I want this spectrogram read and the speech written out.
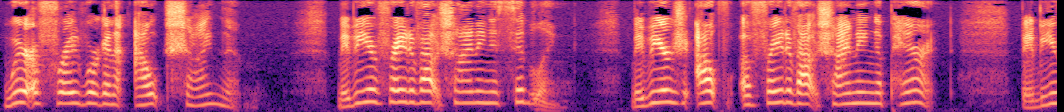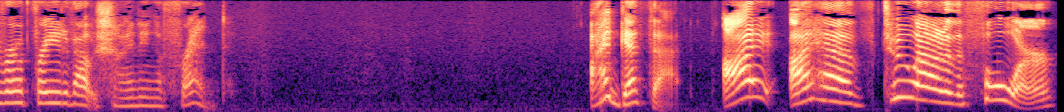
We're afraid we're going to outshine them. Maybe you're afraid of outshining a sibling. Maybe you're out, afraid of outshining a parent. Maybe you're afraid of outshining a friend. I get that. I I have two out of the four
